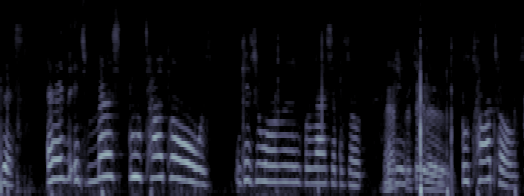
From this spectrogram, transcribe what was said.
this. And it's mashed potatoes. In case you were wondering from last episode. Mashed you- potatoes. Potatoes.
